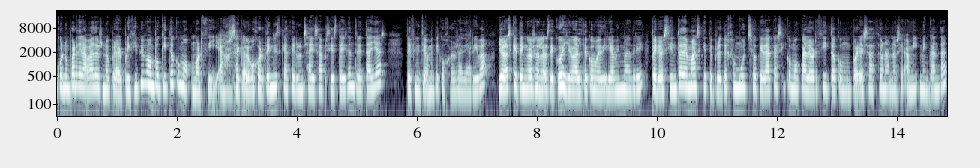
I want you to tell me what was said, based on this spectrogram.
con un par de lavados no, pero al principio va un poquito como morcilla. O sea que a lo mejor tenéis que hacer un size up. Si estáis entre tallas, definitivamente cogeros la de arriba. Yo las que tengo son las de cuello alto, como diría mi madre. Pero siento además que te protege mucho, que da casi como calorcito, como por esa zona. No sé, a mí me encantan.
